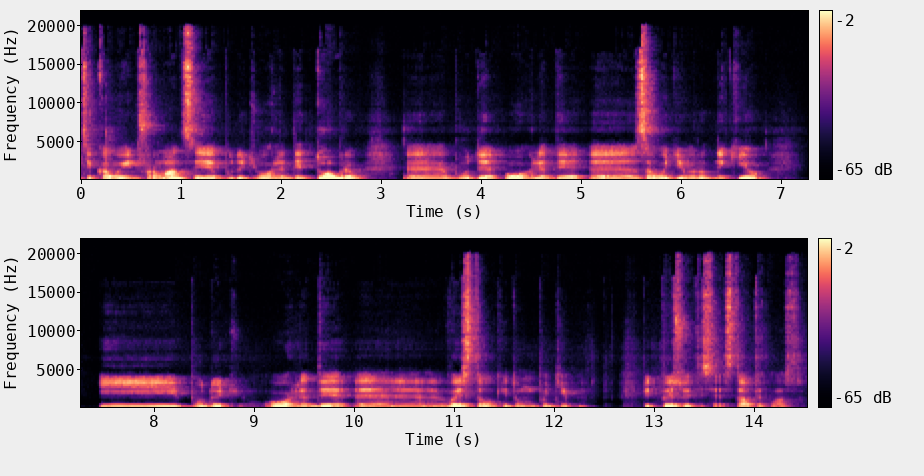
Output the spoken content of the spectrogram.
цікавої інформації, будуть огляди добрив, буде огляди заводів виробників і будуть огляди виставок і тому подібне. Підписуйтеся, ставте клас.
